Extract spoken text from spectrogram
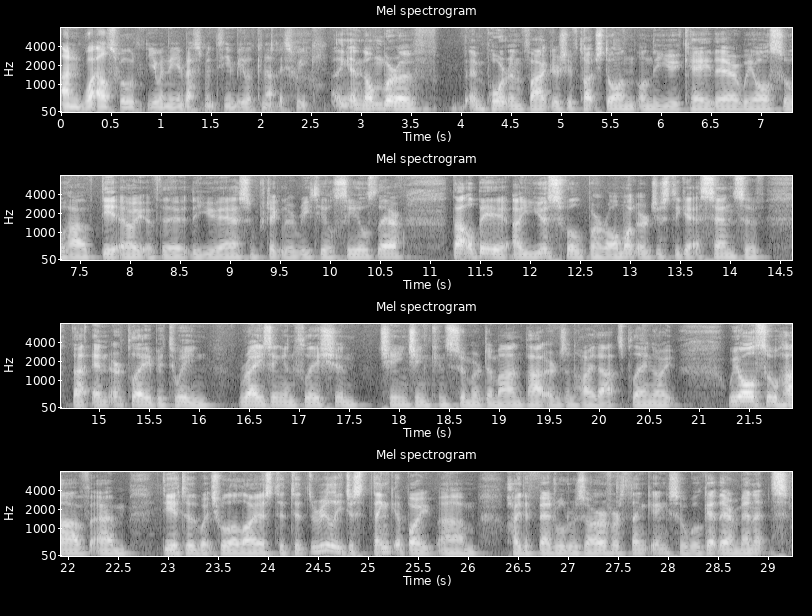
And what else will you and the investment team be looking at this week? I think a number of important factors you've touched on on the UK there. We also have data out of the, the US, in particular retail sales there. That'll be a useful barometer just to get a sense of that interplay between rising inflation, changing consumer demand patterns, and how that's playing out. We also have um, data which will allow us to, to really just think about um, how the Federal Reserve are thinking. So we'll get their minutes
